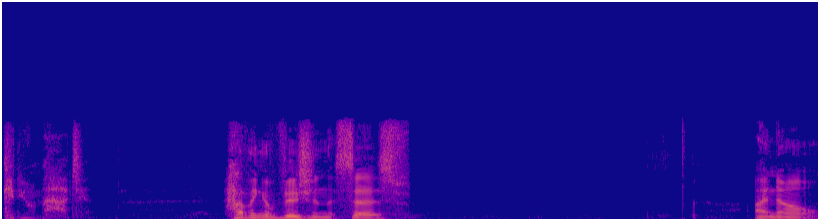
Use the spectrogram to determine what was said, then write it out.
Can you imagine having a vision that says, I know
